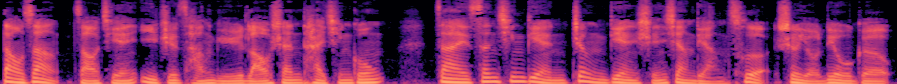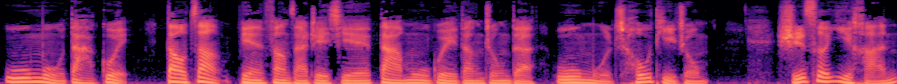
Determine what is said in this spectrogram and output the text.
道藏，早前一直藏于崂山太清宫，在三清殿正殿神像两侧设有六个乌木大柜。道藏便放在这些大木柜当中的乌木抽屉中，十册一函，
